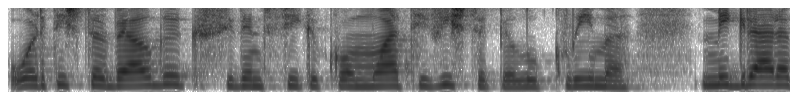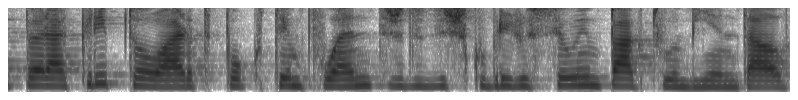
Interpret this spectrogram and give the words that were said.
O artista belga, que se identifica como ativista pelo clima, migrara para a criptoarte pouco tempo antes de descobrir o seu impacto ambiental,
